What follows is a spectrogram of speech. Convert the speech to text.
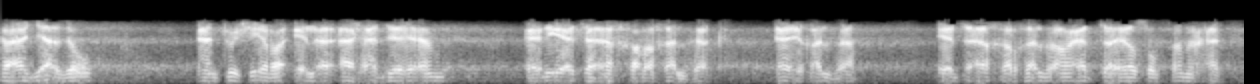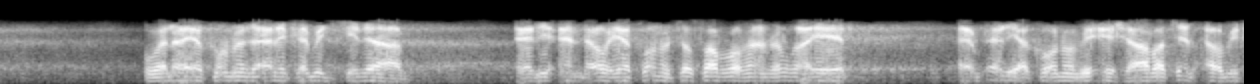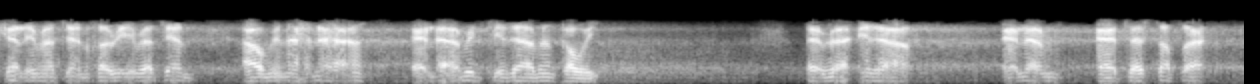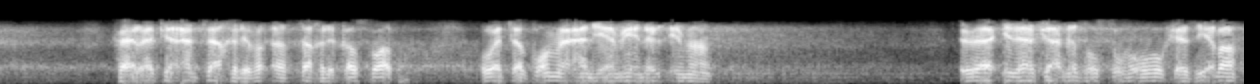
فأجازوا أن تشير إلى أحدهم ليتأخر خلفك. أي خلفه؟ يتأخر خلفه حتى يصف معك. ولا يكون ذلك باجتذاب. لأنه يكون تصرفا بالغير بل يكون بإشارة أو بكلمة خفيفة أو بنحنها إلا باجتذاب قوي. فإذا لم تستطع فلك أن تخرق, الصف وتقوم عن يمين الإمام. فإذا كانت الصفوف كثيرة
